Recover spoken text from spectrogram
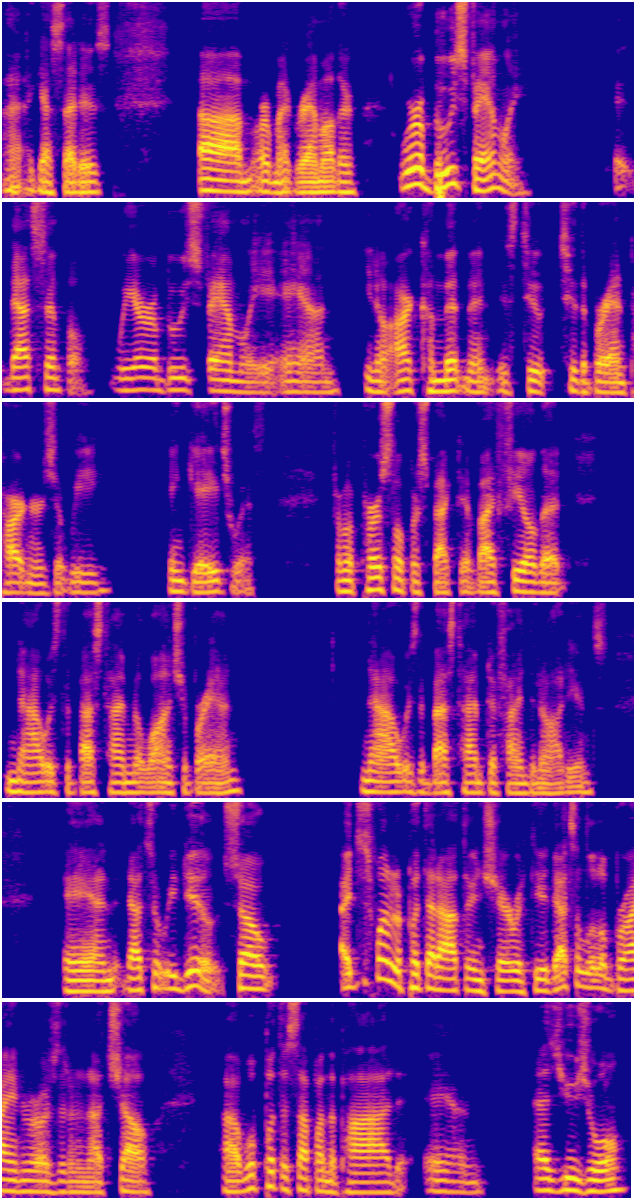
I, I, guess that is, um, or my grandmother. We're a booze family. Eh, that simple. We are a booze family, and you know our commitment is to to the brand partners that we engage with. From a personal perspective, I feel that now is the best time to launch a brand. Now is the best time to find an audience, and that's what we do. So I just wanted to put that out there and share with you. That's a little Brian Rose in a nutshell. Uh, we'll put this up on the pod, and as usual,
